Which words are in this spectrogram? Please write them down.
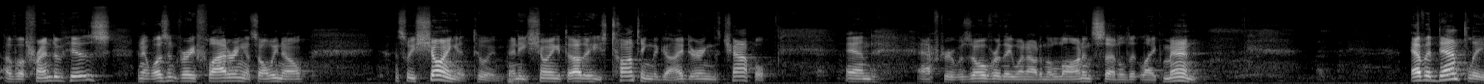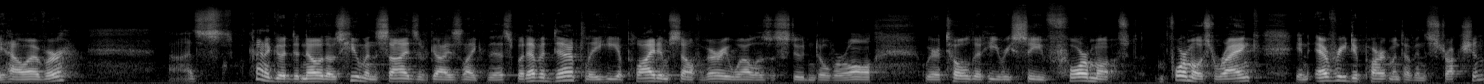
of a friend of his, and it wasn't very flattering, that's all we know. And so he's showing it to him, and he's showing it to others. He's taunting the guy during the chapel. And after it was over, they went out on the lawn and settled it like men. Evidently, however, uh, it's kind of good to know those human sides of guys like this, but evidently he applied himself very well as a student overall we are told that he received foremost, foremost rank in every department of instruction.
